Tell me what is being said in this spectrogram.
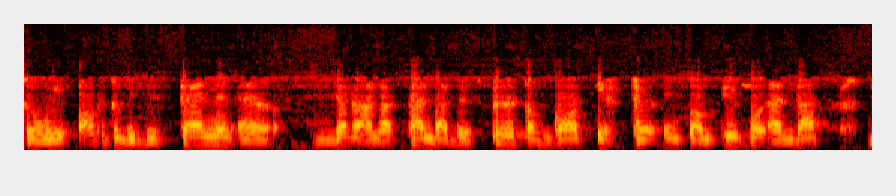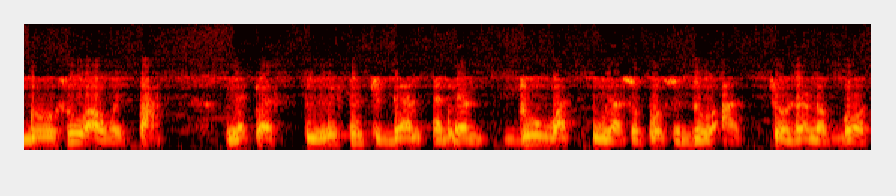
So we ought to be discerning and better understand that the Spirit of God is still in some people and that those who are with us, let us listen to them and then do what we are supposed to do as children of God.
